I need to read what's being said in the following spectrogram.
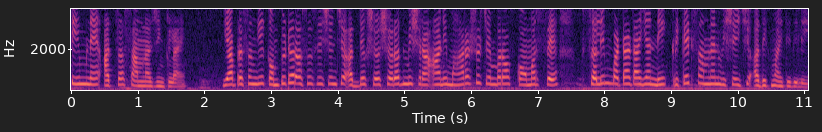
टीमने आजचा सामना जिंकला आहे याप्रसंगी कम्प्युटर असोसिएशनचे अध्यक्ष शरद मिश्रा आणि महाराष्ट्र चेंबर ऑफ कॉमर्सचे सलीम बटाटा यांनी क्रिकेट सामन्यांविषयीची अधिक माहिती दिली.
